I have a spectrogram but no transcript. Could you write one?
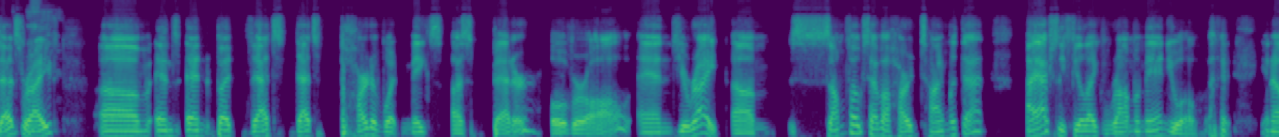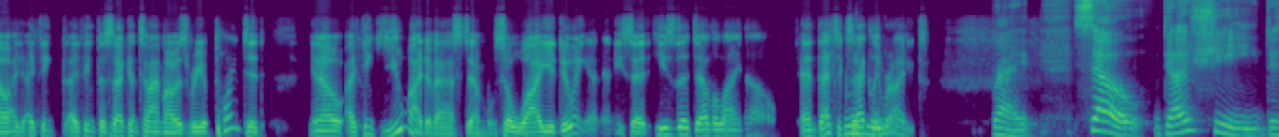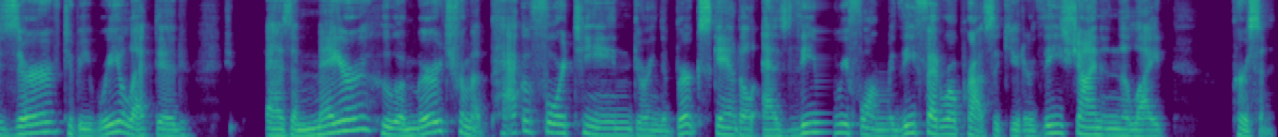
that's right um, and and but that's that's part of what makes us better overall. And you're right. Um, some folks have a hard time with that. I actually feel like Rahm Emanuel. you know, I, I think I think the second time I was reappointed, you know, I think you might have asked him, so why are you doing it? And he said, he's the devil I know. And that's exactly mm-hmm. right. Right. So, does she deserve to be reelected as a mayor who emerged from a pack of 14 during the Burke scandal as the reformer, the federal prosecutor, the shine in the light person?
